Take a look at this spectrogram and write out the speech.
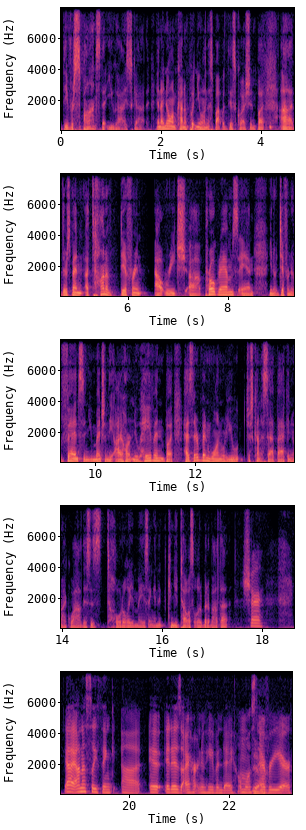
the response that you guys got? And I know I'm kind of putting you on the spot with this question, but uh, there's been a ton of different outreach uh, programs and you know different events and you mentioned the iheart new haven but has there been one where you just kind of sat back and you're like wow this is totally amazing and it, can you tell us a little bit about that sure yeah, I honestly think uh, it, it is iHeart New Haven Day almost yeah. every year.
